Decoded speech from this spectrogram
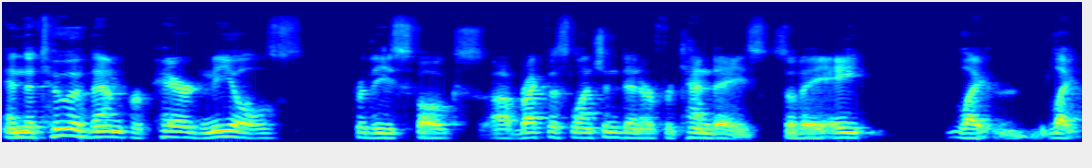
and the two of them prepared meals for these folks, uh, breakfast, lunch, and dinner for 10 days. So they ate like, like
